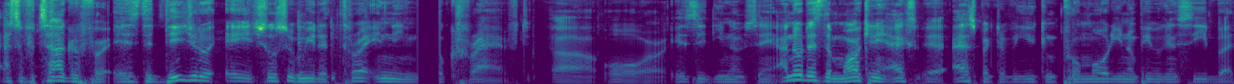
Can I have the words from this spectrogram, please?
As a photographer, is the digital age, social media threatening craft, uh, or is it you know what I'm saying? I know there's the marketing ex- uh, aspect of it. You can promote. You know, people can see, but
